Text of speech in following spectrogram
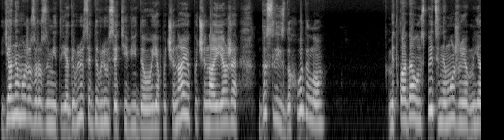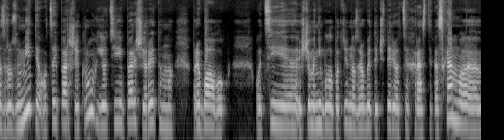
Я не можу зрозуміти. Я дивлюся, дивлюся ті відео. Я починаю, починаю. Я вже до сліз доходило. Відкладала у спиці, не можу я, я зрозуміти оцей перший круг і оці перші ритм прибавок. Оці, що мені було потрібно зробити чотири оцих хрестика. Схем е,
